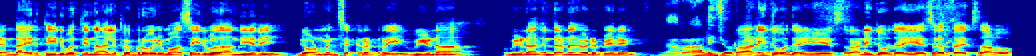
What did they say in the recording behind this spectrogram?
രണ്ടായിരത്തി ഇരുപത്തിനാല് ഫെബ്രുവരി മാസം ഇരുപതാം തീയതി ഗവൺമെന്റ് സെക്രട്ടറി വീണ വീണ എന്താണ് അവരുടെ പേര്? Rani George. Rani George I A S. Rani George I A S കത്തയച്ചതാണല്ലോ.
